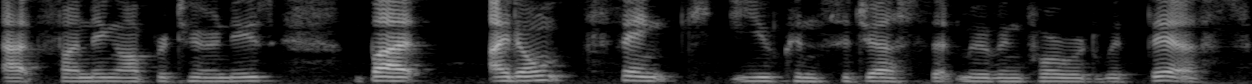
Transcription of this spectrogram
at funding opportunities. But I don't think you can suggest that moving forward with this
